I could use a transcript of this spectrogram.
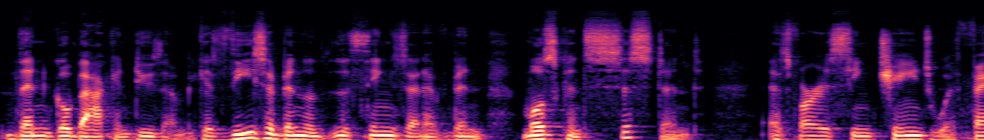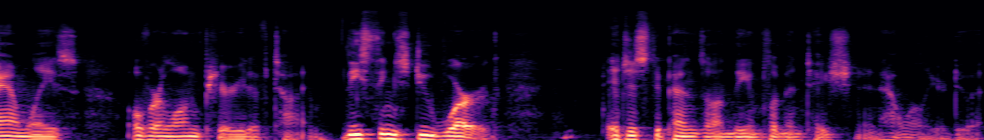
then go back and do them because these have been the, the things that have been most consistent as far as seeing change with families over a long period of time. These things do work. It just depends on the implementation and how well you're doing.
